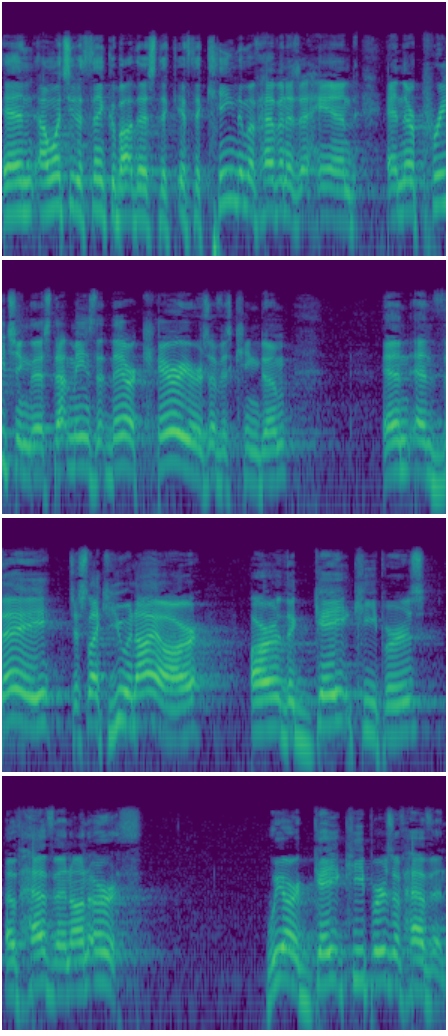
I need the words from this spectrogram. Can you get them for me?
and I want you to think about this. If the kingdom of heaven is at hand and they're preaching this, that means that they are carriers of his kingdom and, and they, just like you and I are, are the gatekeepers of heaven on earth. We are gatekeepers of heaven.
